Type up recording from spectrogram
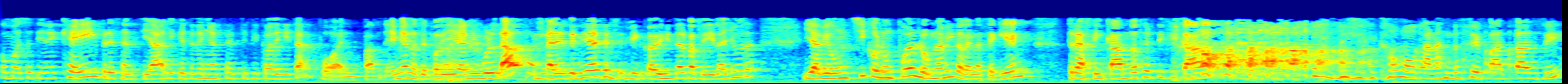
como eso tienes que ir presencial y que te tenga el certificado digital, pues en pandemia no se podía ir a ningún lado, pues nadie tenía el certificado digital para pedir la ayuda. Y había un chico en un pueblo, una amiga de no sé quién, traficando certificados, como ganándose pasta así,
